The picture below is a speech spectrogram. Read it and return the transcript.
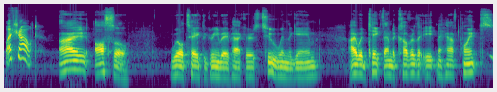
Watch out. I also will take the Green Bay Packers to win the game. I would take them to cover the eight and a half points.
